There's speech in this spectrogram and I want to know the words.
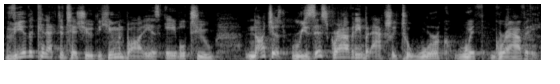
Via the connective tissue, the human body is able to not just resist gravity, but actually to work with gravity.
